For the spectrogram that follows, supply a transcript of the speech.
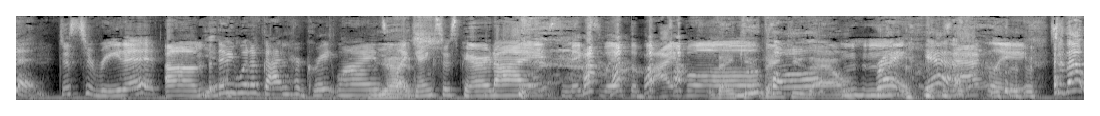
something. just to read it. Um, but then Yeah. we would have gotten her great lines Yes. like Gangsta's Paradise mixed with the Bible. Thank you, thank you, thou. Mm-hmm. Right. Yeah. Exactly. So that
